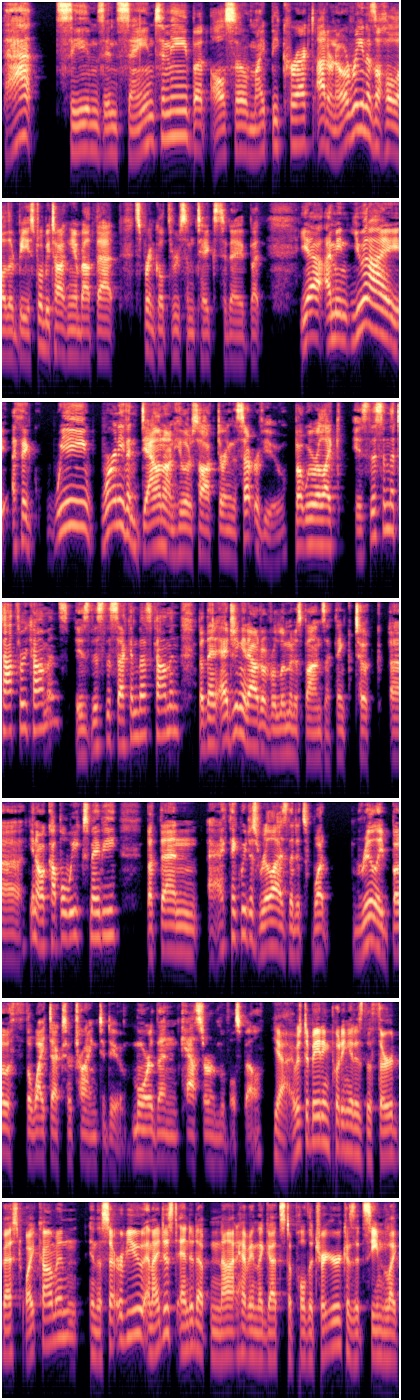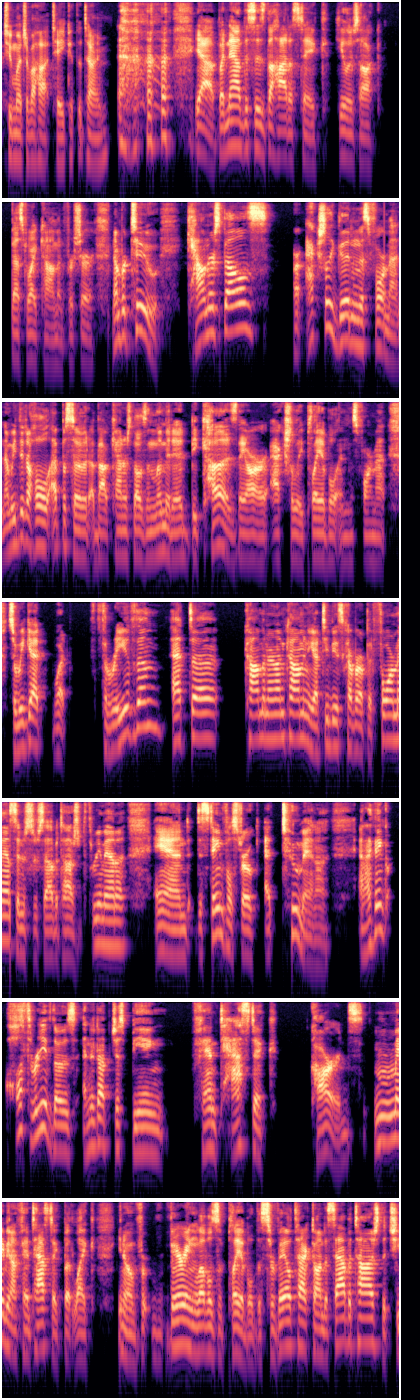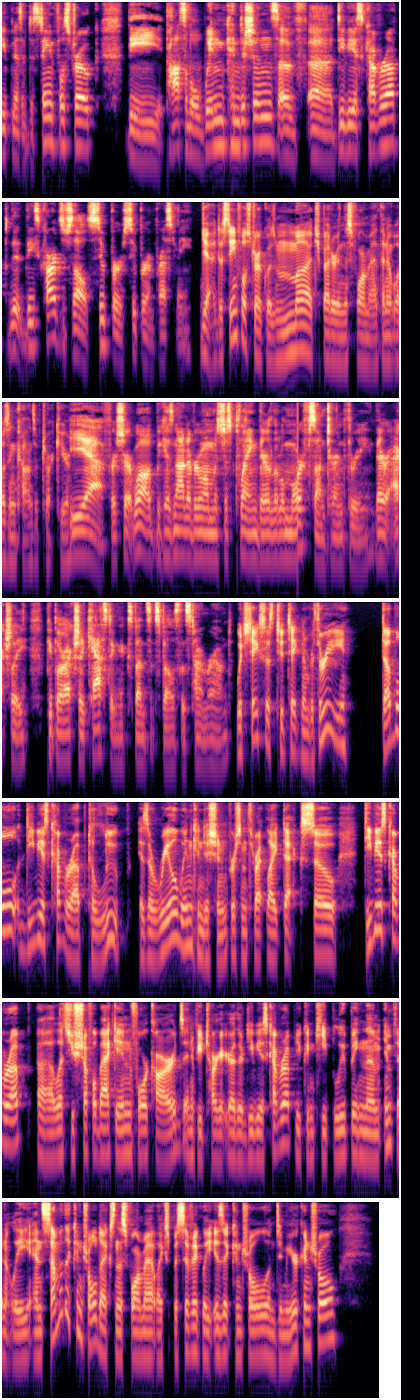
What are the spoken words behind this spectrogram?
That seems insane to me, but also might be correct. I don't know. Arena's a whole other beast. We'll be talking about that sprinkled through some takes today. But yeah, I mean, you and I, I think we weren't even down on Healer's Hawk during the set review, but we were like, is this in the top three commons? Is this the second best common? But then edging it out over Luminous Bonds, I think took, uh, you know, a couple weeks maybe. But then I think we just realized that it's what really both the white decks are trying to do more than cast a removal spell. Yeah, I was debating putting it as the third best white common in the set review, and I just ended up not having the guts to pull the trigger because it seemed like too much of a hot take at the time. yeah, but now this is the hottest take. Healer's Hawk, best white common for sure. Number two, counter spells are actually good in this format. Now we did a whole episode about counterspells in limited because they are actually playable in this format. So we get what three of them at uh, common and uncommon. You got Devious Cover Up at four mana, Sinister Sabotage at three mana, and Disdainful Stroke at two mana. And I think all three of those ended up just being fantastic cards. Maybe not fantastic, but like, you know, varying levels of playable. The Surveil tacked onto Sabotage, the cheapness of Disdainful Stroke, the possible win conditions of uh, Devious Cover Up. Th- these cards just all super, super impressed me. Yeah, Disdainful Stroke was much better in this format than it was in Khans of Tarkir. Yeah, for sure. Well, because not everyone was just playing their little morphs on turn three. They're actually, people are actually casting expensive spells this time around. Which takes us to take number three, double Devious Cover Up to loop is a real win condition for some threat light decks. So, Devious Cover Up uh, lets you shuffle back in four cards, and if you target your other Devious Cover Up, you can keep looping them infinitely. And some of the control decks in this format, like specifically Izzet Control and Dimir Control,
